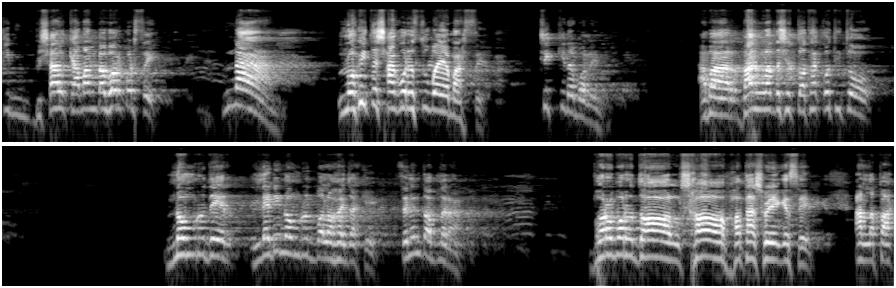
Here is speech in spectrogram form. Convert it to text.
কি বিশাল কামান ব্যবহার করছে? না, লোহিত সাগরে চুবাইয়া মারছে। ঠিক কিনা বলেন? আবার বাংলাদেশের তথাকথিত নমরুদের লেডি নমরুদ বলা হয় যাকে। চেনেন তো আপনারা? বড় বড় দল সব হতাশ হয়ে গেছে। আল্লাহ পাক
